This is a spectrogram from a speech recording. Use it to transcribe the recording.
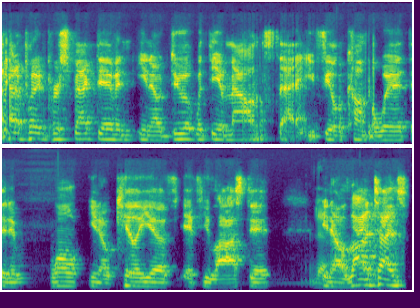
you gotta put it in perspective and you know do it with the amounts that you feel comfortable with and it won't, you know, kill you if, if you lost it. You know, a lot of times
